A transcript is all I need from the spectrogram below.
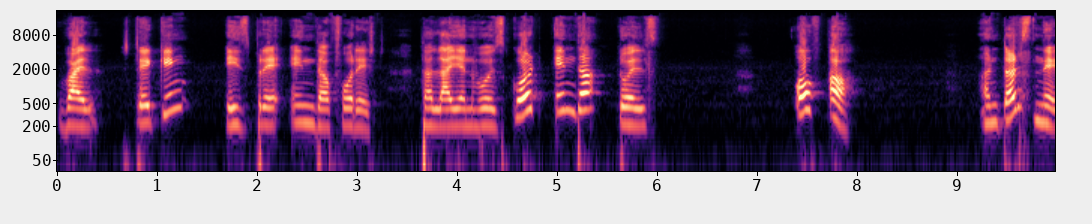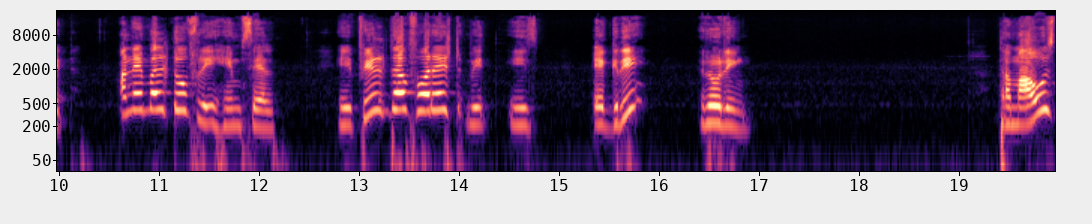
while staking his prey in the forest, the lion was caught in the toils of a hunter's net. Unable to free himself, he filled the forest with his angry roaring. The mouse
